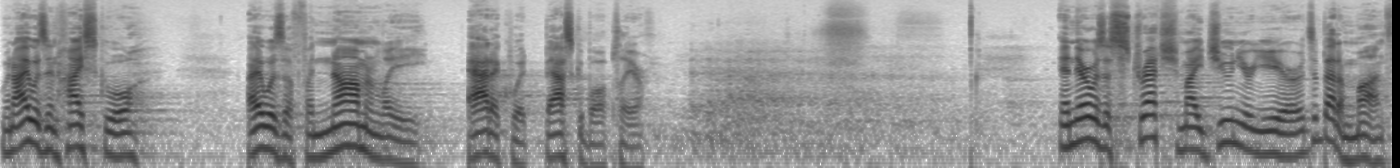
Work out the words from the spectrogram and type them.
When I was in high school, I was a phenomenally adequate basketball player. And there was a stretch my junior year, it's about a month,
